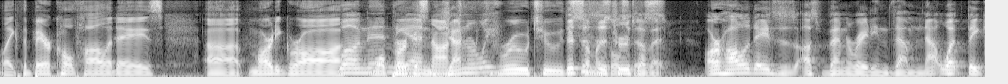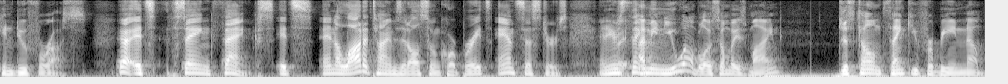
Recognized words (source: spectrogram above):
like the Bear Cult holidays. Uh, Mardi Gras, Well, and in the end, Walpurgisnacht, generally, through to the This is summer the truth of it. Our holidays is us venerating them, not what they can do for us. Yeah, it's saying thanks. It's and a lot of times it also incorporates ancestors. And here's the thing. I mean, you want to blow somebody's mind? Just tell them thank you for being them.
